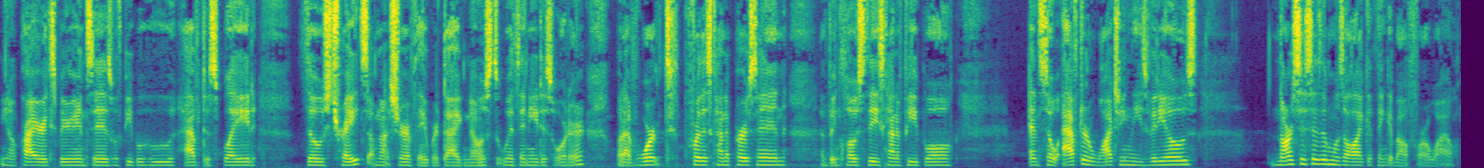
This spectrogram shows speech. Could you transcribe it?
you know, prior experiences with people who have displayed those traits. I'm not sure if they were diagnosed with any disorder, but I've worked for this kind of person. I've been close to these kind of people. And so after watching these videos, narcissism was all I could think about for a while.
